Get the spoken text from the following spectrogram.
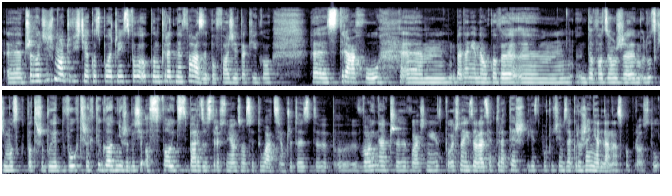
E, przechodziliśmy oczywiście jako społeczeństwo konkretne fazy, po fazie takiego strachu. Badania naukowe dowodzą, że ludzki mózg potrzebuje dwóch, trzech tygodni, żeby się oswoić z bardzo stresującą sytuacją. Czy to jest e, wojna, czy właśnie społeczna izolacja, która też jest poczuciem zagrożenia dla nas po prostu.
